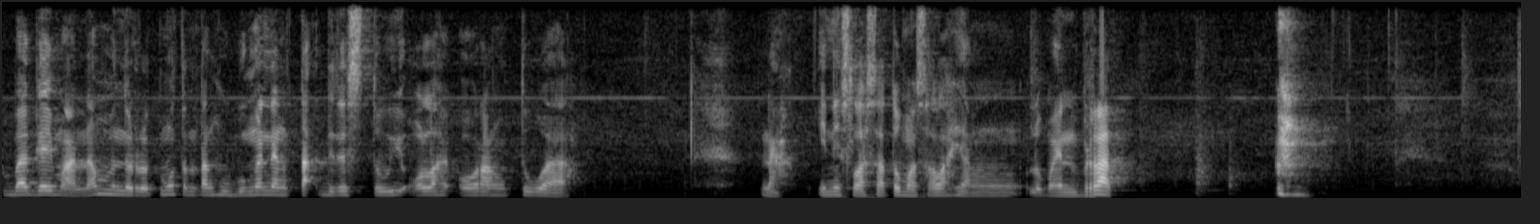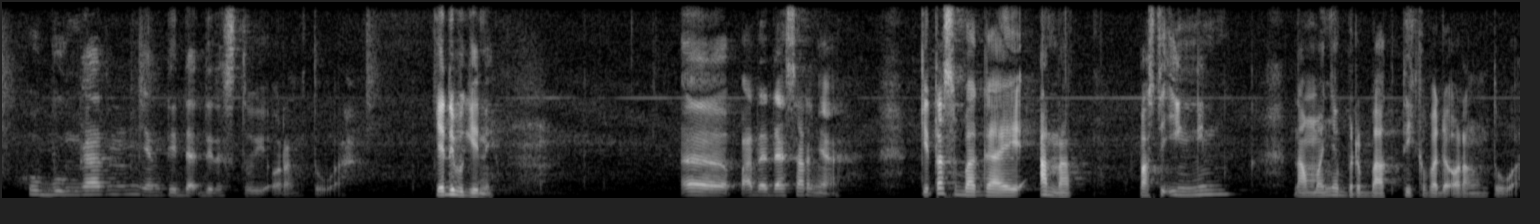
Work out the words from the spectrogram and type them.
bagaimana menurutmu tentang hubungan yang tak direstui oleh orang tua? Nah ini salah satu masalah yang lumayan berat hubungan yang tidak direstui orang tua. Jadi begini, eh, pada dasarnya kita sebagai anak pasti ingin namanya berbakti kepada orang tua.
